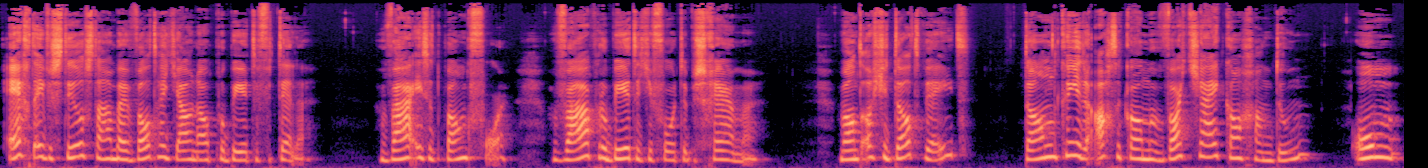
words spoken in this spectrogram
Echt even stilstaan bij wat het jou nou probeert te vertellen. Waar is het bang voor? Waar probeert het je voor te beschermen? Want als je dat weet, dan kun je erachter komen wat jij kan gaan doen om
